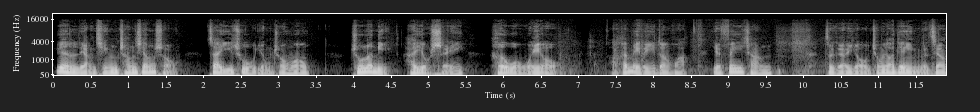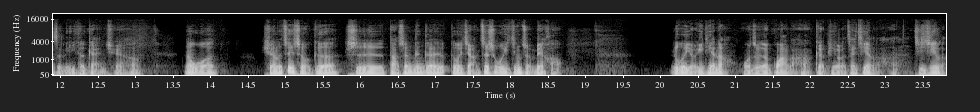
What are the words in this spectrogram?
愿两情长相守，在一处永筹谋。除了你，还有谁和我为偶？”啊，很美的一段话，也非常这个有琼瑶电影的这样子的一个感觉哈。那我选了这首歌，是打算跟各各位讲，这是我已经准备好。如果有一天呢、我这个挂了哈，嗝屁了，再见了啊，唧唧了，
